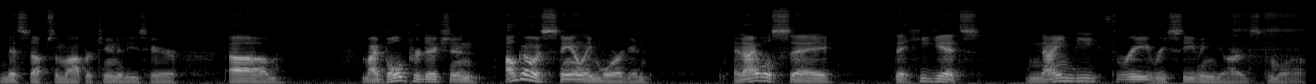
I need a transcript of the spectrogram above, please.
missed up some opportunities here. Um, my bold prediction, I'll go with Stanley Morgan, and I will say that he gets 93 receiving yards tomorrow.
